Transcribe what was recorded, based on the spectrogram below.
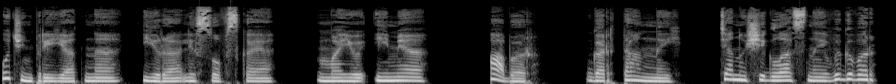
«Очень приятно, Ира Лисовская. Мое имя Абер, гортанный, тянущий гласный выговор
